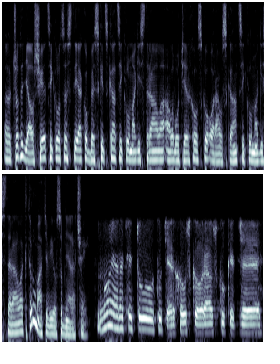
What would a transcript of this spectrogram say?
E, čo tie ďalšie cyklocesty ako Beskidská cyklomagistrála alebo Terchovsko-Oravská cyklomagistrála, ktorú máte vy osobne radšej? No ja radšej tú, tú Terchovsko-Oravskú, keďže,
